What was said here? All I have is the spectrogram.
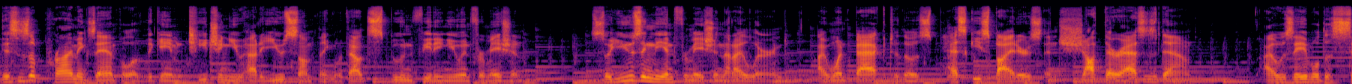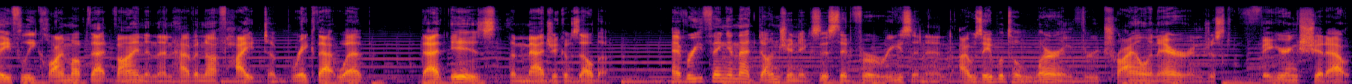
This is a prime example of the game teaching you how to use something without spoon feeding you information. So using the information that I learned, I went back to those pesky spiders and shot their asses down. I was able to safely climb up that vine and then have enough height to break that web. That is the magic of Zelda. Everything in that dungeon existed for a reason and I was able to learn through trial and error and just figuring shit out.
